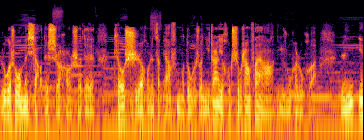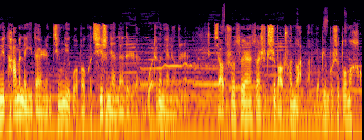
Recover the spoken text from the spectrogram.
如果说我们小的时候说的挑食或者怎么样，父母都会说你这样以后吃不上饭啊，你如何如何。人因为他们那一代人经历过，包括七十年代的人，我这个年龄的人，小的时候虽然算是吃饱穿暖了，也并不是多么好。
